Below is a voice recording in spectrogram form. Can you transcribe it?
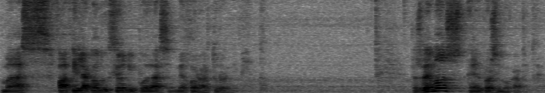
más fácil la conducción y puedas mejorar tu rendimiento. Nos vemos en el próximo capítulo.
